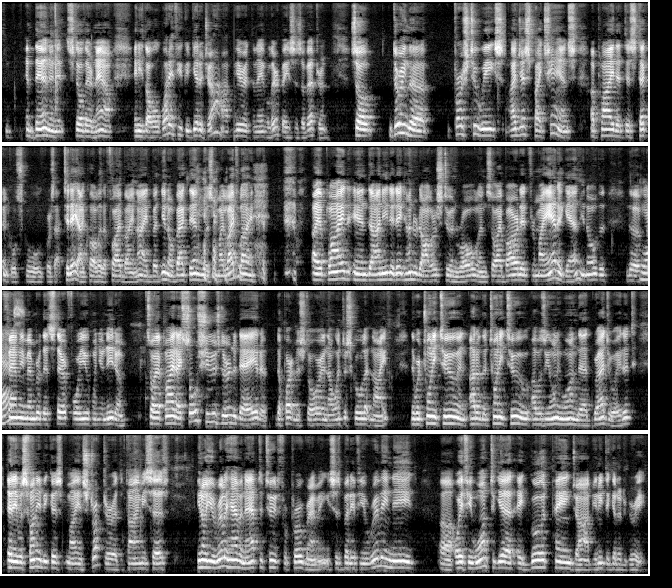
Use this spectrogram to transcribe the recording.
and then, and it's still there now. And he thought, well, what if you could get a job here at the Naval Air Base as a veteran? So during the first two weeks, I just by chance applied at this technical school. Of course, I, today I call it a fly by night, but you know, back then was my lifeline. I applied and I needed eight hundred dollars to enroll, and so I borrowed it from my aunt again. You know, the the, yes. the family member that's there for you when you need them. So I applied. I sold shoes during the day at a department store, and I went to school at night. There were 22, and out of the 22, I was the only one that graduated. And it was funny because my instructor at the time, he says, you know, you really have an aptitude for programming. He says, but if you really need, uh, or if you want to get a good paying job, you need to get a degree.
